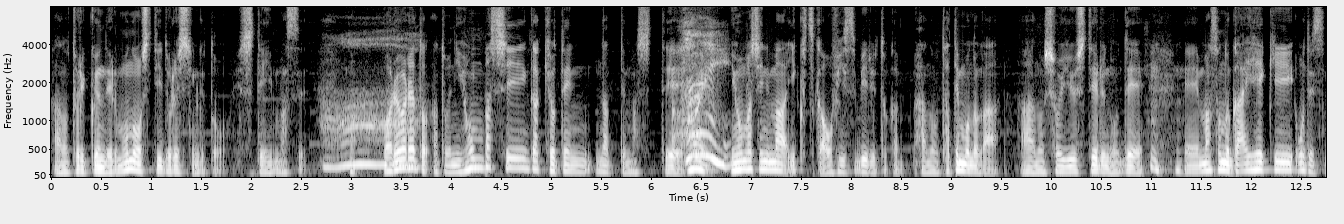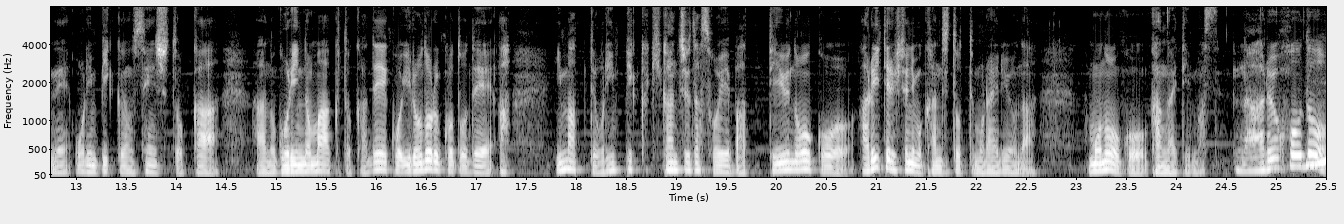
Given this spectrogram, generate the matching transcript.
あの取り組んでいるものをシティドレッシングとしています。我々とあと日本橋が拠点になってまして、はい、日本橋にまあいくつかオフィスビルとかあの建物があの所有しているので、えー、まあその外壁をですねオリンピックの選手とかあの五輪のマークとかでこう彩ることであ今ってオリンピック期間中だそういえばっていうのをこう歩いてる人にも感じ取ってもらえるようなものをこう考えています。なるほど。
